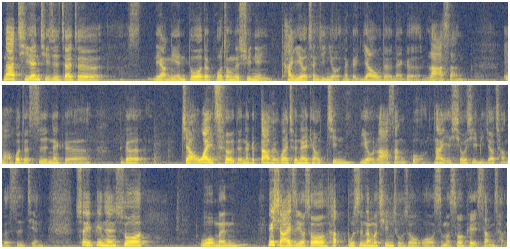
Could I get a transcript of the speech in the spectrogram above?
那齐恩其实在这两年多的国中的训练，他也有曾经有那个腰的那个拉伤，好，或者是那个那个。脚外侧的那个大腿外侧那一条筋也有拉伤过，那也休息比较长的时间，所以变成说我们因为小孩子有时候他不是那么清楚，说我什么时候可以上场，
